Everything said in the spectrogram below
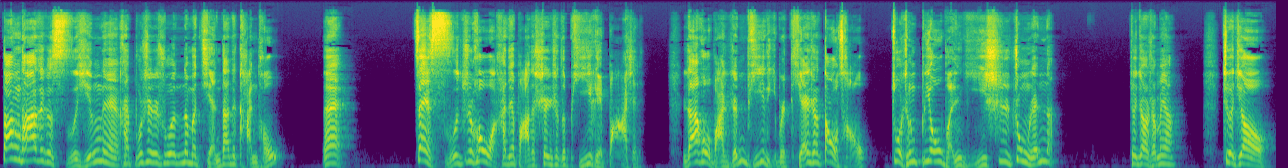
当他这个死刑呢，还不是说那么简单的砍头，哎，在死之后啊，还得把他身上的皮给扒下来，然后把人皮里边填上稻草，做成标本以示众人呢。这叫什么呀？这叫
